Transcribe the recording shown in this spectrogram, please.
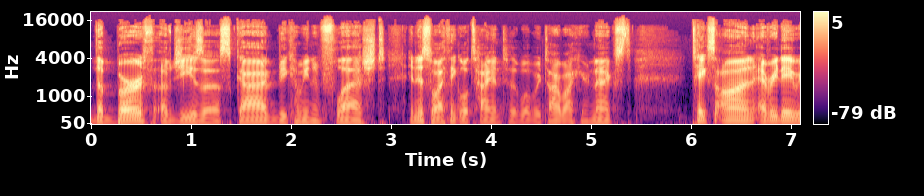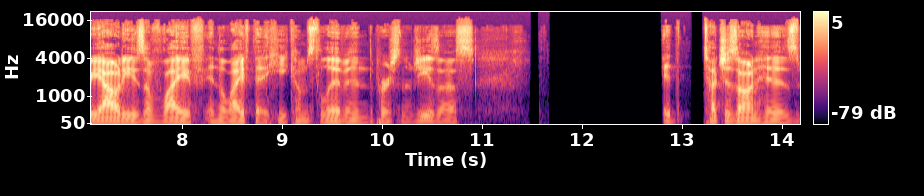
the birth of Jesus, God becoming enfleshed, and this will, I think, will tie into what we talk about here next, takes on everyday realities of life in the life that He comes to live in the person of Jesus. it touches on his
